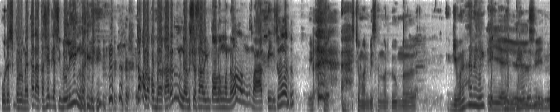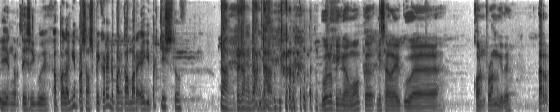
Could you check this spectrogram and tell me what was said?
Udah 10 meter atasnya dikasih beling lagi. Tuh kalau kebakaran nggak bisa saling tolong menolong, mati semua tuh. ya, kayak ah cuman bisa ngedumel gimana ya kayak Iya iya sih. Iya ngerti sih gue. Apalagi pasang speakernya depan kamar Egi Percis tuh. Dang dang dang dang. gue lebih nggak mau ke misalnya gue konfront gitu ntar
